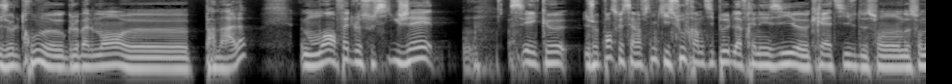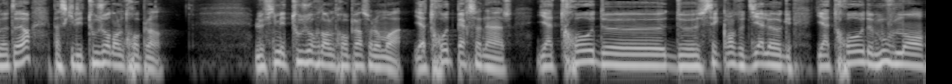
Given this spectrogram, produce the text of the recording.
je le trouve euh, globalement euh, pas mal. Moi, en fait, le souci que j'ai, c'est que je pense que c'est un film qui souffre un petit peu de la frénésie euh, créative de son de son auteur parce qu'il est toujours dans le trop plein. Le film est toujours dans le trop plein selon moi. Il y a trop de personnages, il y a trop de de séquences de dialogue, il y a trop de mouvements,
